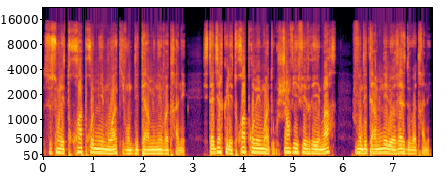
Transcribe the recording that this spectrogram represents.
ce sont les trois premiers mois qui vont déterminer votre année. C'est-à-dire que les trois premiers mois, donc janvier, février, mars, vont déterminer le reste de votre année.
